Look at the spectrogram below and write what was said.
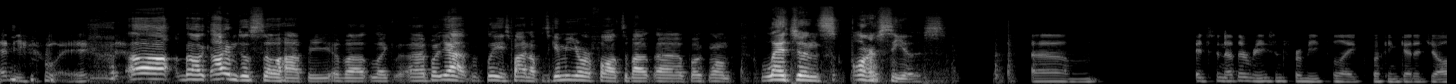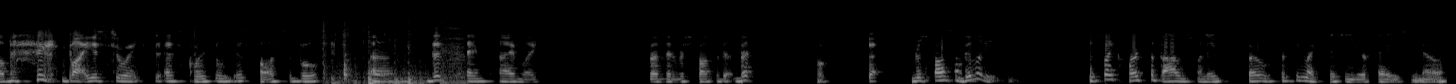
anyway, Uh, like I'm just so happy about like, uh, but yeah, please, pineapples, give me your thoughts about uh Pokemon Legends Arceus. um, it's another reason for me to like fucking get a job, buy a Switch as quickly as possible. Um, but at the same time, like, but the responsibility, but, but responsibilities. It's like hard to balance when they throw something like this in your face, you know.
